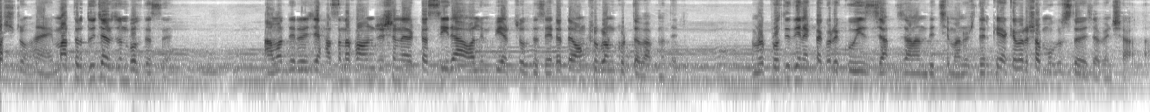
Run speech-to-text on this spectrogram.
অষ্টম হ্যাঁ মাত্র দুই চারজন বলতেছে। আমাদের ওই যে হাসানা ফাউন্ডেশনের একটা সিরা অলিম্পিয়াড চলতেছে, এটাতে অংশগ্রহণ করতে হবে আপনাদের। আমরা প্রতিদিন একটা করে কুইজ জানান দিচ্ছি মানুষদেরকে, একেবারে সব মুখস্থ হয়ে যাবে ইনশাআল্লাহ।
